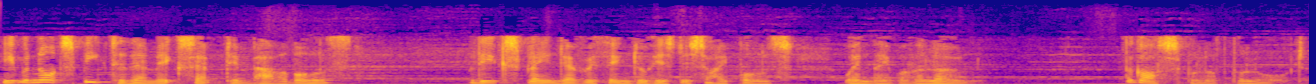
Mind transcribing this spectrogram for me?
He would not speak to them except in parables, but he explained everything to his disciples when they were alone. The Gospel of the Lord.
